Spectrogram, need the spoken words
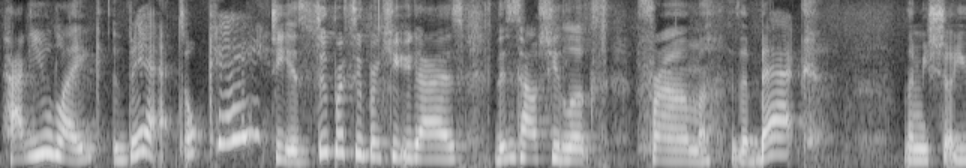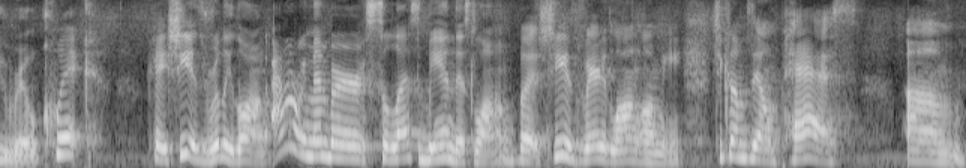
How do you like that? Okay. She is super, super cute, you guys. This is how she looks from the back. Let me show you real quick. Okay, she is really long. I don't remember Celeste being this long, but she is very long on me. She comes down past, um,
